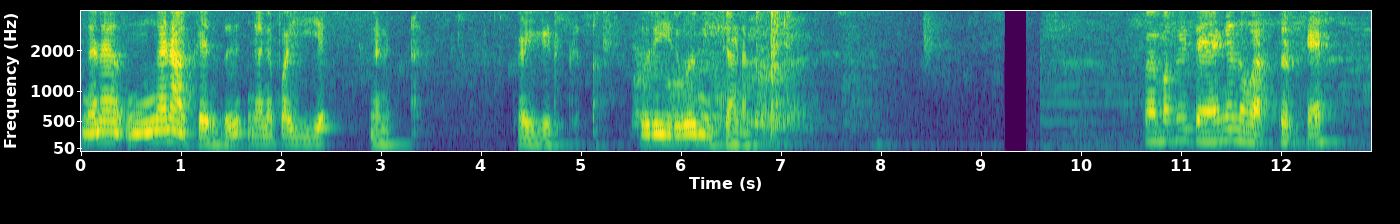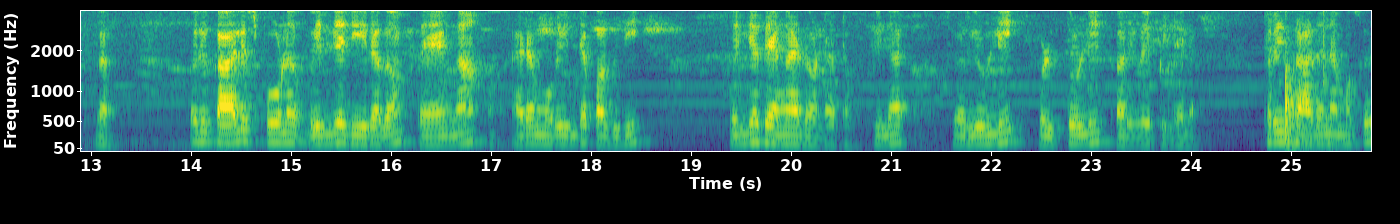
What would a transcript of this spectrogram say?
ഇങ്ങനെ ഇങ്ങനെ ആക്കരുത്. ഇങ്ങനെ പയ്യെ ഇങ്ങനെ കഴുകിയെടുക്കുക. ഒരു ഇരുപത് മിനിറ്റ് ആണ് അപ്പം നമുക്ക് തേങ്ങ ഒന്ന് വറുത്തെടുക്കേ. ഒരു കാൽ സ്പൂണ് വലിയ ജീരകം തേങ്ങ അരമുറിന്റെ പകുതി വലിയ തേങ്ങ ആയതുകൊണ്ടാട്ടോ പിന്നെ ചെറിയുള്ളി വെളുത്തുള്ളി കറിവേപ്പിന്റെ ഇല. ഇത്രയും സാധനം നമുക്ക്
